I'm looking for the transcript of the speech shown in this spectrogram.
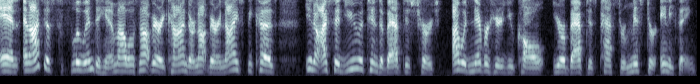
And and I just flew into him. I was not very kind or not very nice because you know, I said, You attend a Baptist church. I would never hear you call your Baptist pastor Mr. anything.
